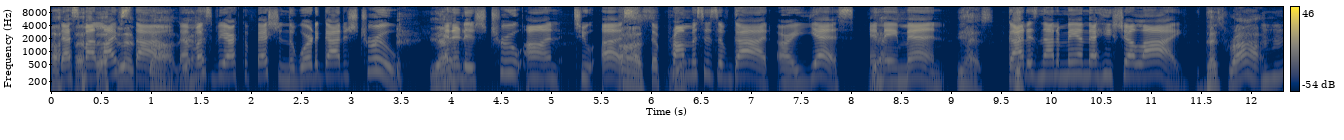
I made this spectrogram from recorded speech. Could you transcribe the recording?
That's my lifestyle. Lifestyle, that yeah. must be our confession. The word of God is true. Yeah. And it is true on to us. Us, the yeah. promises of God are yes and Yes. amen. Yes. God It- is not a man that he shall lie. That's right. Mm-hmm.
